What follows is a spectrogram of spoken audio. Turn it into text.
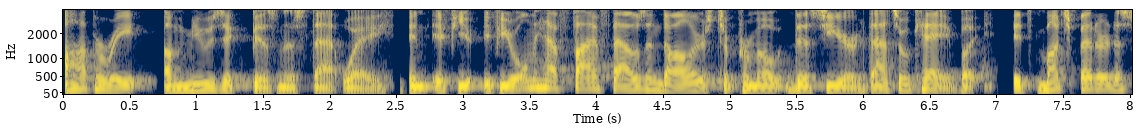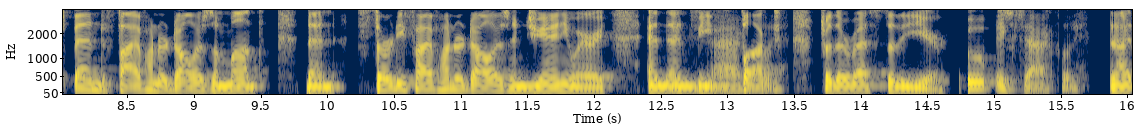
operate a music business that way. And if you if you only have $5,000 to promote this year, that's okay, but it's much better to spend $500 a month than $3500 in January and then exactly. be fucked for the rest of the year. Oops. Exactly. And I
